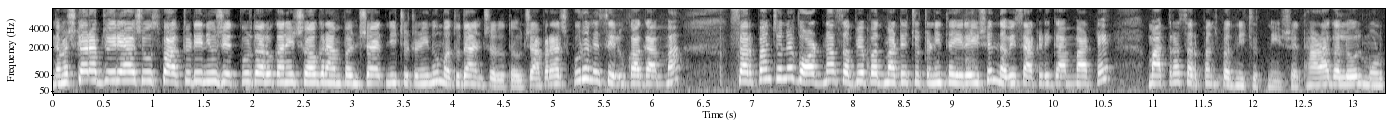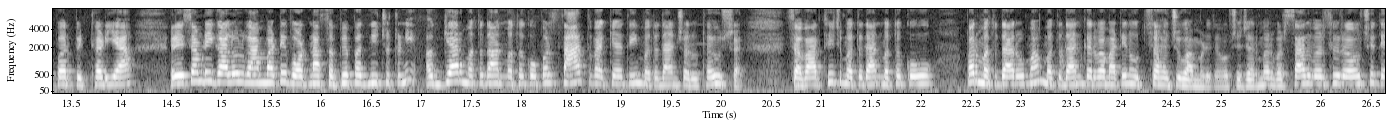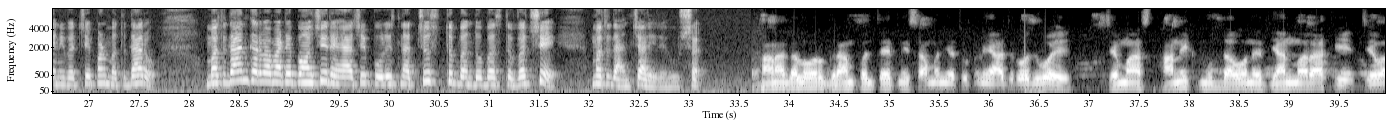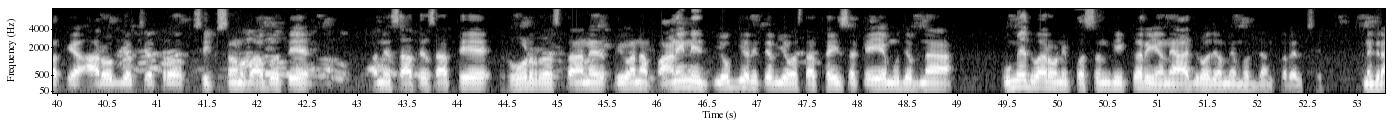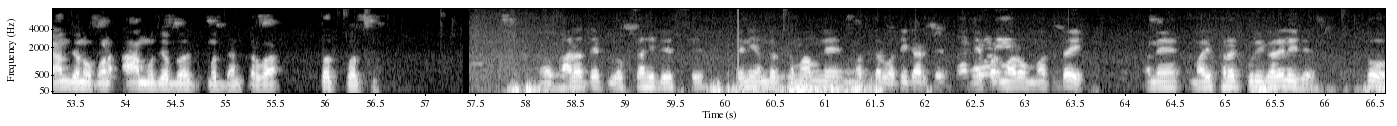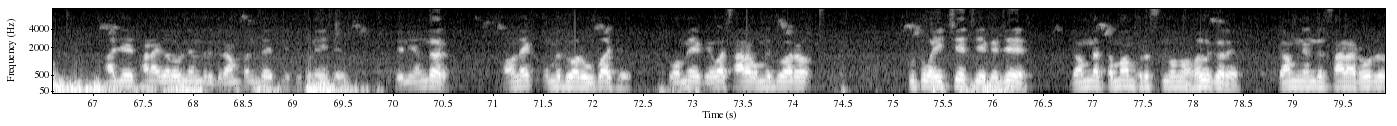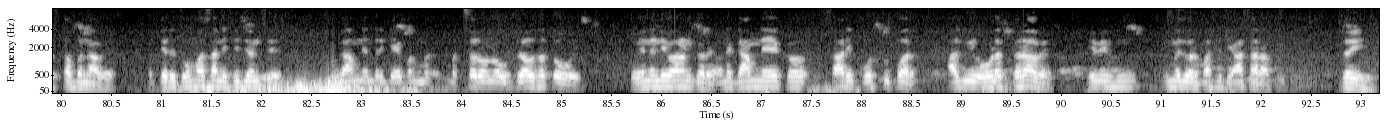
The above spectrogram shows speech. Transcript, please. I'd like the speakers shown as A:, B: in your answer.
A: નમસ્કાર, આપ જોઈ રહ્યા છો સ્પાર્ક ટુડે ન્યૂઝ જેતપુર તાલુકાની છ ગ્રામ પંચાયતની ચૂંટણીનું મતદાન શરૂ થયું. છે આપરાજપુર અને સેલુકા ગામમાં સરપંચ અને વોર્ડના સભ્યપદ માટે ચૂંટણી થઈ રહી છે. નવી સાંકડી ગામ માટે માત્ર સરપંચ પદની ચૂંટણી છે. થાણા, ગલોલ મોણપર પીઠડિયા, રેસમડી, ગાલોલ ગામ માટે વોર્ડના સભ્યપદની ચૂંટણી અગિયાર મતદાન મથકો પર સાત વાગ્યાથી મતદાન શરૂ થયું છે. સવારથી જ મતદાન મથકો પર મતદારોમાં મતદાન કરવા માટેનો ઉત્સાહ જોવા મળી રહ્યો છે. ઝરમર વરસાદ વરસી રહ્યો છે, તેની વચ્ચે પણ મતદારો મતદાન કરવા માટે પહોંચી રહ્યા છે. પોલીસના ચુસ્ત બંદોબસ્ત વચ્ચે મતદાન ચાલી રહ્યું છે.
B: થાણા ગલોર ગ્રામ પંચાયતની સામાન્ય ચૂંટણી આજ રોજ હોય, જેમાં સ્થાનિક મુદ્દાઓને ધ્યાનમાં રાખી, જેવા કે આરોગ્ય ક્ષેત્ર, શિક્ષણ બાબતે અને સાથે સાથે રોડ રસ્તા અને પીવાના પાણીની યોગ્ય રીતે વ્યવસ્થા થઈ શકે એ મુજબના ઉમેદવારોની પસંદગી કરી અને આજ રોજ અમે મતદાન કરેલ છે. અને ગ્રામજનો પણ આ મુજબ જ મતદાન કરવા તત્પર છે.
C: ભારત એક લોકશાહી દેશ છે. તેની અંદર તમામને મત કરવો અધિકાર છે. મેં પણ મારો મત દઈ અને મારી ફરજ પૂરી કરેલી છે, તો આજે થાણા ગરોડની અંદર ગ્રામ પંચાયતની ચૂંટણી છે. તેની અંદર અનેક ઉમેદવારો ઊભા છે. તો અમે એક એવા સારા ઉમેદવાર ચૂંટવા ઈચ્છીએ છીએ કે જે ગામના તમામ પ્રશ્નોનો હલ કરે ગામની અંદર સારા રોડ રસ્તા બનાવે. અત્યારે ચોમાસાની સિઝન છે. ગામની અંદર ક્યાંય પણ મચ્છરોનો ઉપદ્રવ થતો હોય, તો એને નિવારણ કરે અને ગામને એક સારી પોસ્ટ ઉપર આગવી ઓળખ ધરાવે, એવી હું ઉમેદવાર પાસેથી આશા રાખું છું. જય હિન્દ.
